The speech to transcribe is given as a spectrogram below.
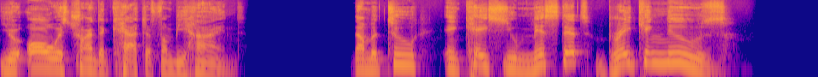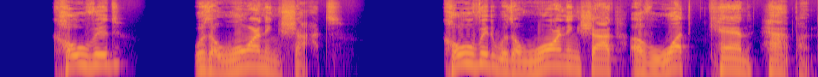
you're always trying to catch it from behind. Number two, in case you missed it, breaking news COVID was a warning shot. COVID was a warning shot of what can happen.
